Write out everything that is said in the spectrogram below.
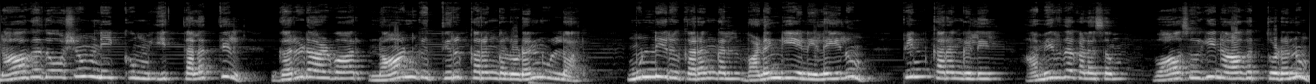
நாகதோஷம் நீக்கும் இத்தலத்தில் கருடாழ்வார் நான்கு திருக்கரங்களுடன் உள்ளார். முன்னிரு கரங்கள் வணங்கிய நிலையிலும் பின் கரங்களில் அமிர்த கலசம் வாசுகி நாகத்துடனும்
